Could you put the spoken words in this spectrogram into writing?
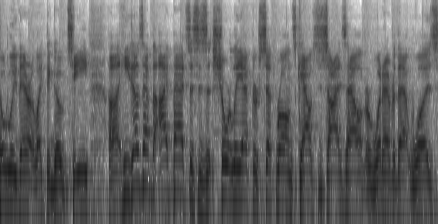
totally there. I like the goatee. Uh, he does have the eye patch. This is shortly after Seth Rollins gouged his eyes out or whatever that was.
